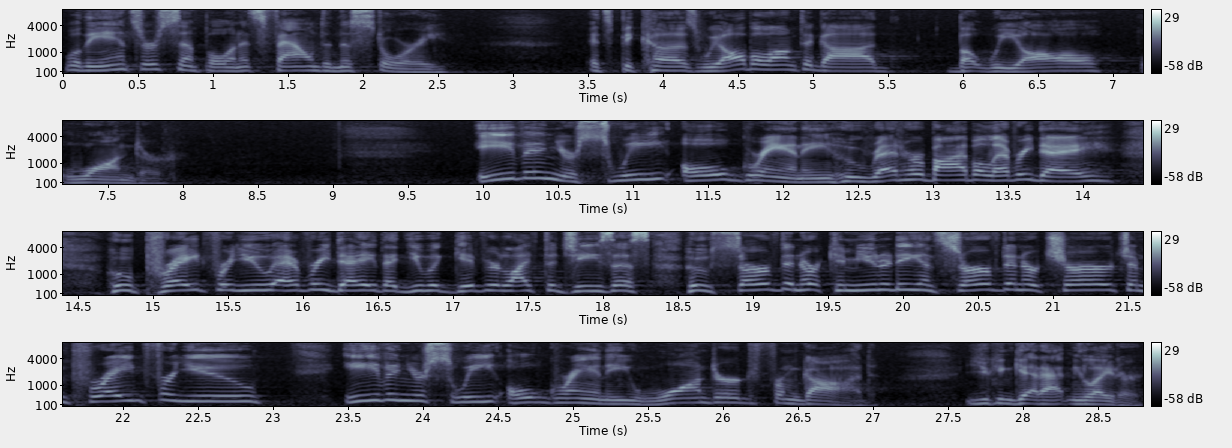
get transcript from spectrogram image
Well, the answer is simple and it's found in this story. It's because we all belong to God, but we all wander. Even your sweet old granny who read her Bible every day, who prayed for you every day that you would give your life to Jesus, who served in her community and served in her church and prayed for you, even your sweet old granny wandered from God. You can get at me later.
